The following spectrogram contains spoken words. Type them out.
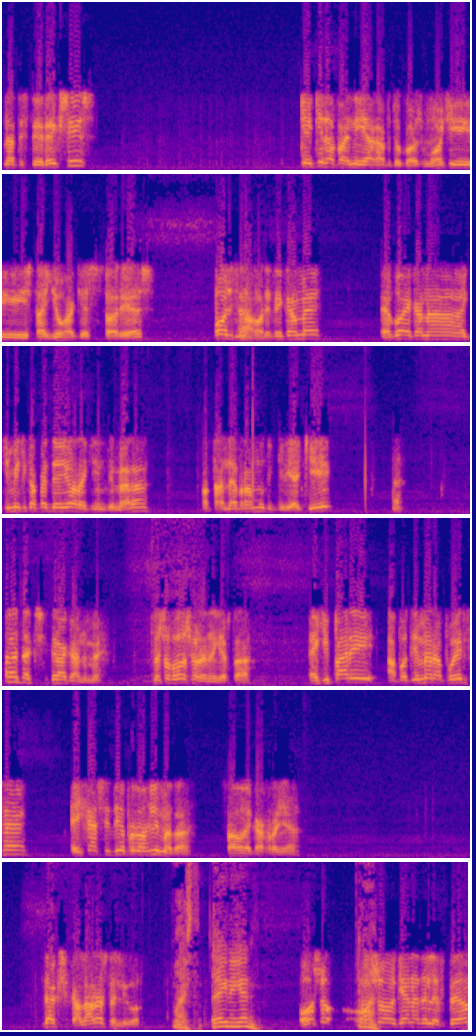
να τη στηρίξεις. Και εκεί θα φανεί η αγάπη του κόσμου, όχι στα γιούχα και στις ιστορίες. Όλοι στεναχωρηθήκαμε. Εγώ έκανα, κοιμήθηκα 5 η ώρα εκείνη τη μέρα, από τα νεύρα μου την Κυριακή. Αλλά εντάξει, τι να κάνουμε. Μέσα στο ποδόσφαιρο είναι γι' αυτά. Έχει πάρει από τη μέρα που ήρθε, έχει χάσει δύο πρωταθλήματα στα 12 χρόνια. Εντάξει, χαλαρώστε λίγο. Μάλιστα. Έγινε Γιάννη. Όσο, όσο και ένα τελευταίο,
